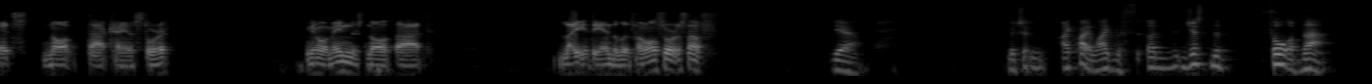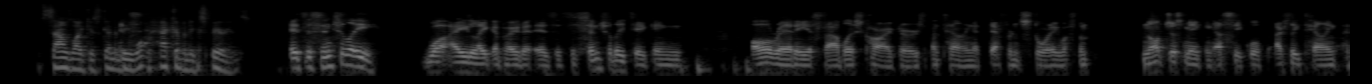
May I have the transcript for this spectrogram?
it's not that kind of story. You know what I mean? There's not that light at the end of the tunnel sort of stuff. Yeah. Which uh, I quite like. The th- uh, just the thought of that sounds like it's going to be It's- one heck of an experience. It's essentially what I like about it is it's essentially taking already established characters and telling a different story with them. Not just making a sequel, but actually telling a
